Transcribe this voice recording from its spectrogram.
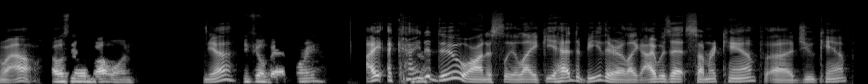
Wow. I was never bought one. Yeah. You feel bad for me? I, I kind of do, honestly. Like you had to be there. Like I was at summer camp, uh, Jew camp,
